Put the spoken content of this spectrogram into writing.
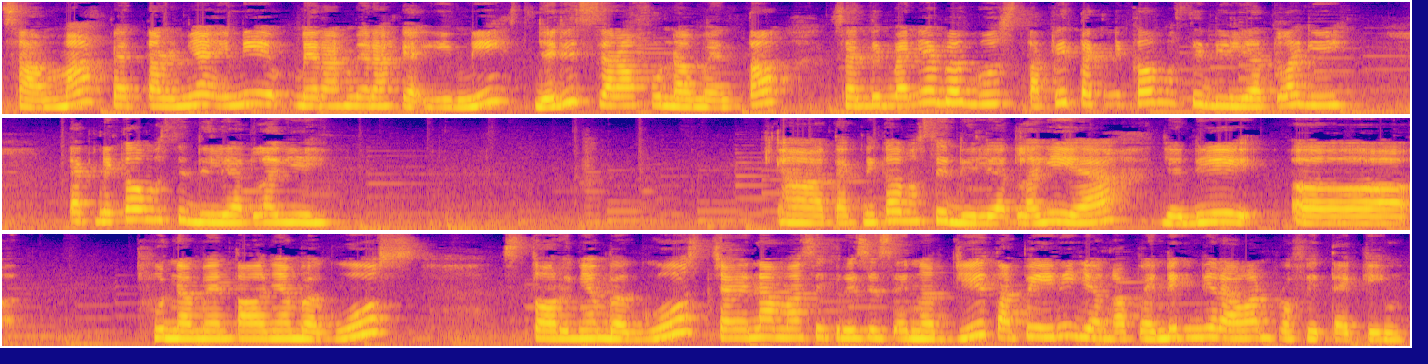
sama patternnya ini merah-merah kayak gini. Jadi secara fundamental sentimennya bagus, tapi technical mesti dilihat lagi. Technical mesti dilihat lagi. Nah, technical mesti dilihat lagi ya. Jadi uh, fundamentalnya bagus, story-nya bagus, China masih krisis energi, tapi ini jangka pendek ini rawan profit taking.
